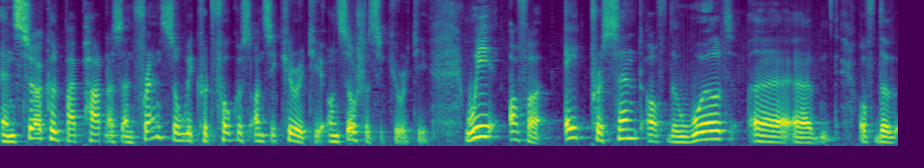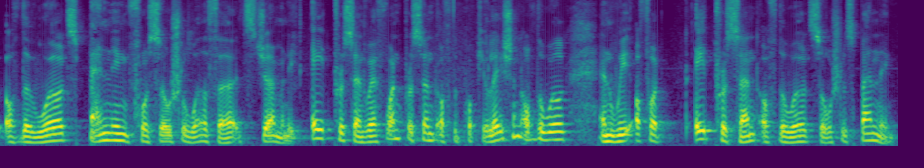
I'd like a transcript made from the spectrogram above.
encircled by partners and friends so we could focus on security, on social security. We offer 8% of the world uh, of the of the world spending for social welfare. It's Germany. 8%. We have 1% of the population of the world and we offer 8% of the world's social spending.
